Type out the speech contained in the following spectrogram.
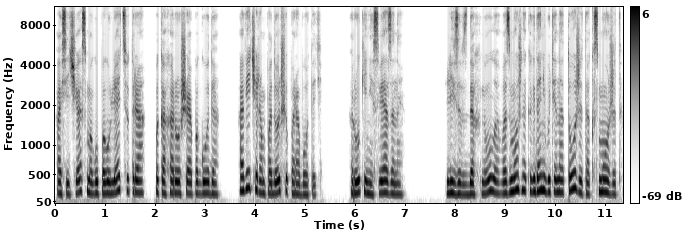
«А сейчас могу погулять с утра, пока хорошая погода, а вечером подольше поработать. Руки не связаны». Лиза вздохнула, возможно, когда-нибудь она тоже так сможет.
